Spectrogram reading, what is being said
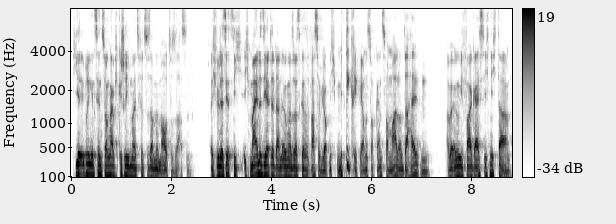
hier übrigens den Song habe ich geschrieben, als wir zusammen im Auto saßen. Ich will das jetzt nicht, ich meine, sie hätte dann irgendwann sowas gesagt, was, hab ich überhaupt nicht mitgekriegt, wir haben uns doch ganz normal unterhalten. Aber irgendwie war geistig nicht da.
